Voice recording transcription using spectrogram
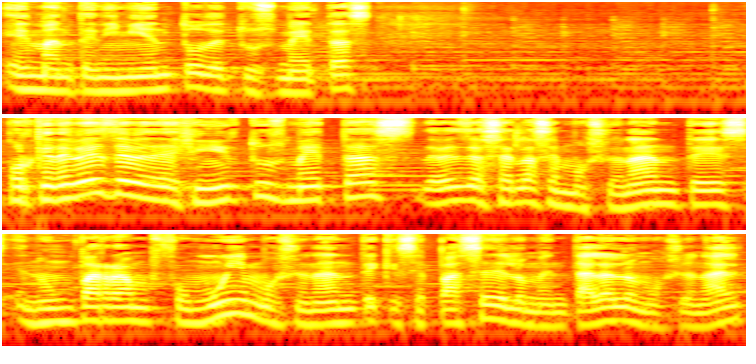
en mantenimiento de tus metas. Porque debes de definir tus metas, debes de hacerlas emocionantes, en un párrafo muy emocionante que se pase de lo mental a lo emocional.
